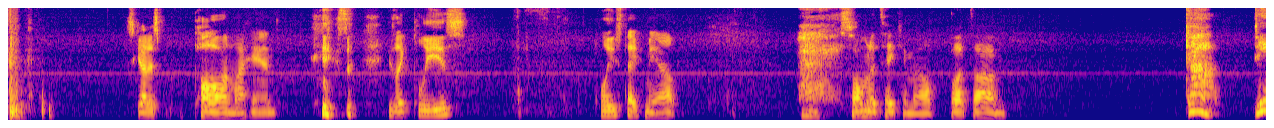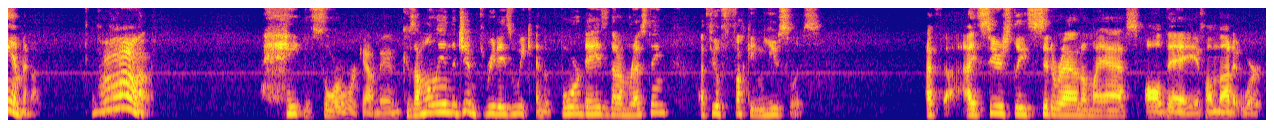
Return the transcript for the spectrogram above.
He's got his paw on my hand. he's, he's like, please, please take me out. so I'm going to take him out. But, um, God damn it. I, I hate the Thor workout, man. Because I'm only in the gym three days a week. And the four days that I'm resting, I feel fucking useless. I, I seriously sit around on my ass all day if I'm not at work.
